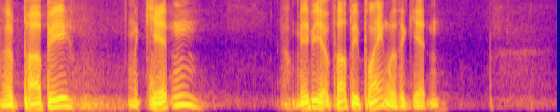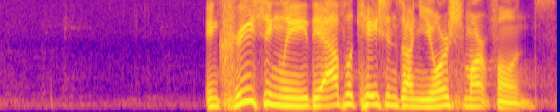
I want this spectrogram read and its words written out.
A puppy, a kitten, maybe a puppy playing with a kitten. Increasingly, the applications on your smartphones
